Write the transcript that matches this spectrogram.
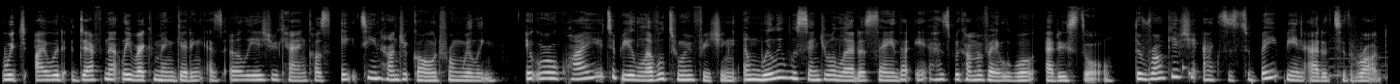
which I would definitely recommend getting as early as you can, costs 1800 gold from Willy. It will require you to be level 2 in fishing, and Willy will send you a letter saying that it has become available at his store. The rod gives you access to bait being added to the rod.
